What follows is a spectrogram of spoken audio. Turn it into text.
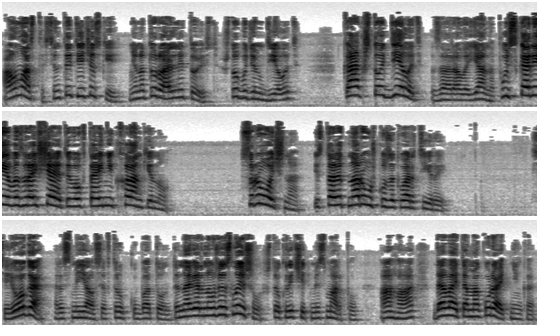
«Алмаз-то синтетический, не натуральный, то есть. Что будем делать?» «Как что делать?» – заорала Яна. «Пусть скорее возвращают его в тайник Ханкину!» «Срочно!» И ставят наружку за квартирой. «Серега!» – рассмеялся в трубку Батон. «Ты, наверное, уже слышал, что кричит мисс Марпл?» «Ага, давай там аккуратненько.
